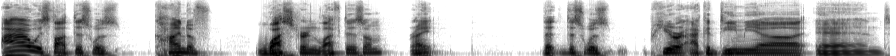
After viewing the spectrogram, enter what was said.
I always thought this was kind of Western leftism, right? That this was pure academia and,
